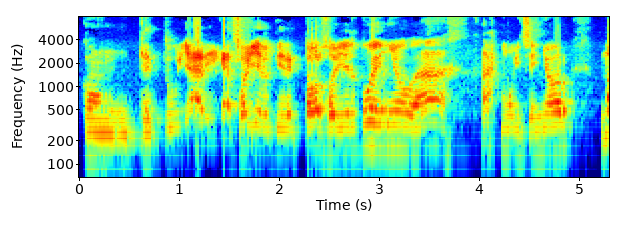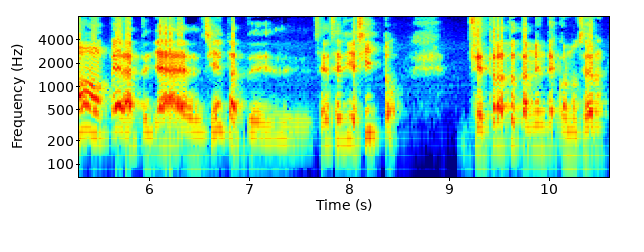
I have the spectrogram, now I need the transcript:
con que tú ya digas, soy el director, soy el dueño, ah, muy señor. No, espérate, ya, siéntate, sé seriecito. Se trata también de conocer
